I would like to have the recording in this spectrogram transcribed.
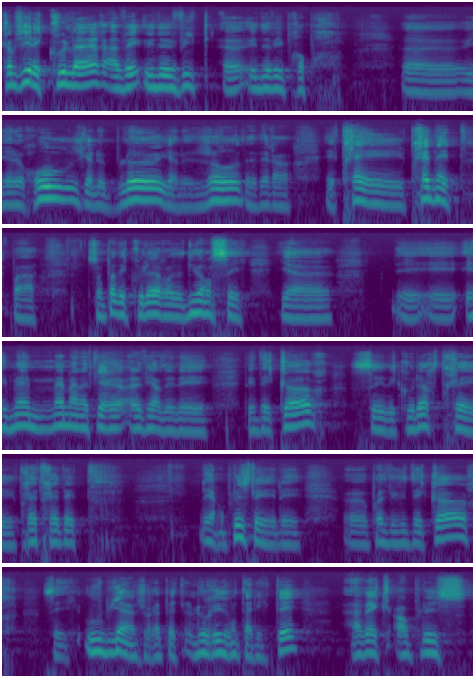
comme si les couleurs avaient une vie, une vie propre. Euh, il y a le rouge, il y a le bleu, il y a le jaune, etc. Et très, très net. Pas, ce ne sont pas des couleurs euh, nuancées. Il y a, et, même, même à l'intérieur, des, des, décors, c'est des couleurs très, très, très nettes. Et en plus, euh, au point de vue du décor, c'est ou bien, je répète, l'horizontalité, avec en plus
